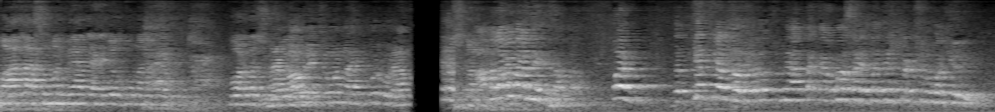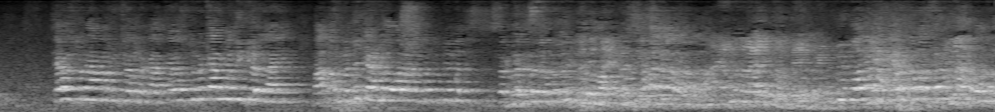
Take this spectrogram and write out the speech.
माझं असं म्हणणं आहे आता ह्याच्यावर कोणाला काय. पण जर तेच केलं झालं तुम्ही आता कर्मा साहेबला जे स्ट्रक्चर उभा केली. त्यावेळेस तुम्ही आम्हाला विचारलं का? त्यावेळेस तुम्ही काय मध्ये केलं नाही? आता मध्ये कॅन्डल तुम्ही मध्ये सरकार तुम्ही बोला ना, काय बोला, समजा बोला.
